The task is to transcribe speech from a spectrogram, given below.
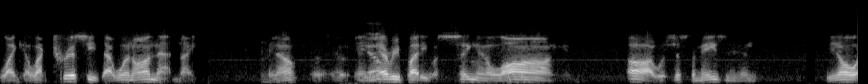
like electricity that went on that night. You know, and Yep. everybody was singing along. Oh, it was just amazing. And you know,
